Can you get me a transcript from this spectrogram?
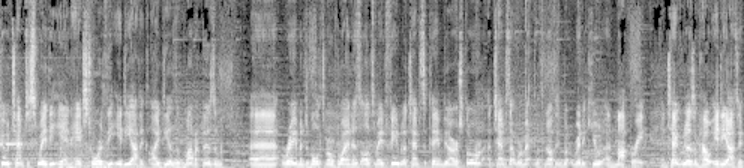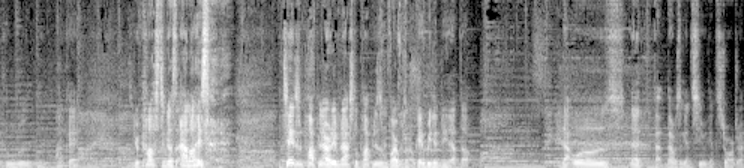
to attempt to sway the ANH towards the idiotic ideals of monarchism. Uh, Raymond Moulton O'Brien has also made feeble attempts to claim the Irish throne, attempts that were met with nothing but ridicule and mockery. Integralism, how idiotic. Ooh, okay. You're costing us allies. Change in popularity of national populism 5%. Okay, we didn't need that though. That was that, that, that was against you against Georgia.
